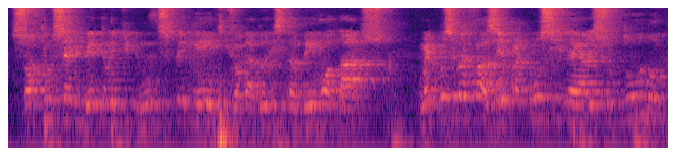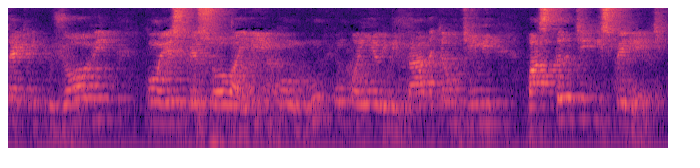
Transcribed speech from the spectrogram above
Só que o CRB tem uma equipe muito experiente, jogadores também rodados. Como é que você vai fazer para conciliar isso tudo, um técnico jovem, com esse pessoal aí, com um companhia limitada, que é um time bastante experiente?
